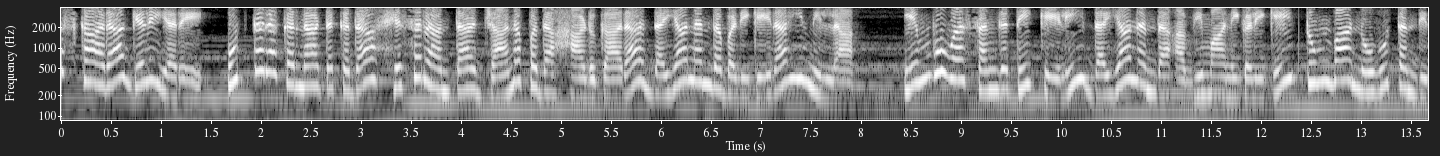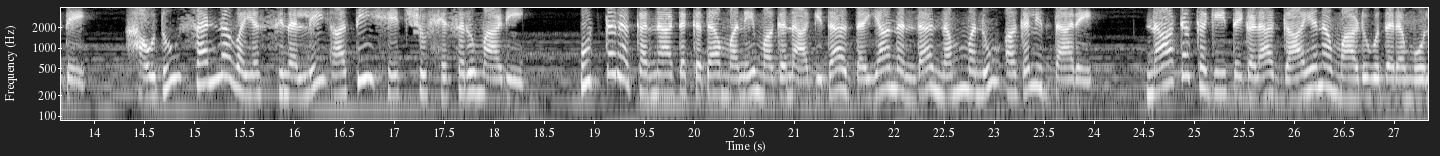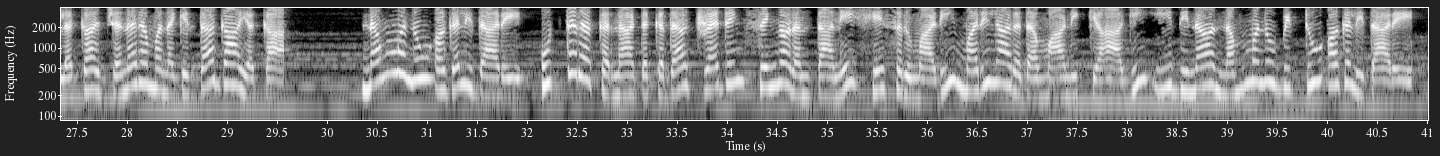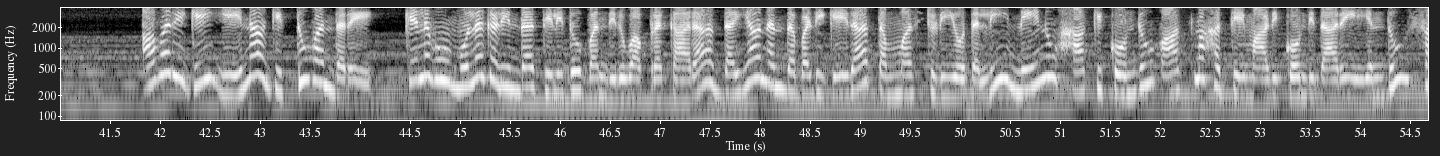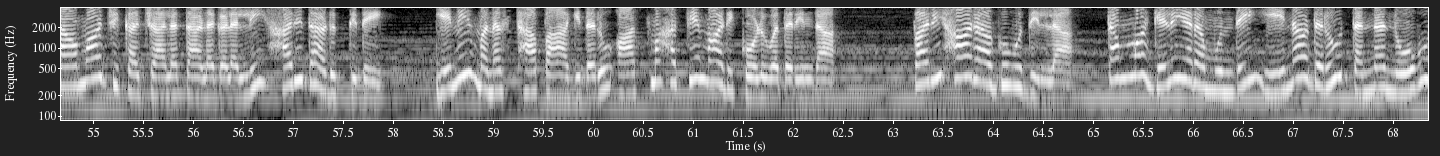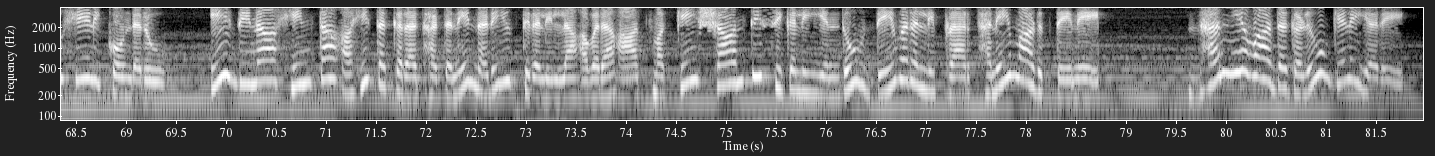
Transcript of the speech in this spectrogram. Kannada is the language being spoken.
ನಮಸ್ಕಾರ ಗೆಳೆಯರೇ. ಉತ್ತರ ಕರ್ನಾಟಕದ ಹೆಸರಾಂತ ಜಾನಪದ ಹಾಡುಗಾರ ದಯಾನಂದ ಬಡಿಗೇರ ಇನ್ನಿಲ್ಲ. ಎಂಬುವ ಸಂಗತಿ ಕೇಳಿ ದಯಾನಂದ ಅಭಿಮಾನಿಗಳಿಗೆ ತುಂಬಾ ನೋವು ತಂದಿದೆ. ಹೌದು, ಸಣ್ಣ ವಯಸ್ಸಿನಲ್ಲೇ ಅತಿ ಹೆಚ್ಚು ಹೆಸರು ಮಾಡಿ. ಉತ್ತರ ಕರ್ನಾಟಕದ ಮನೆ ಮಗನಾಗಿದ ದಯಾನಂದ ನಮ್ಮನ್ನು ಅಗಲಿದ್ದಾರೆ. ನಾಟಕ ಗೀತೆಗಳ ಗಾಯನ ಮಾಡುವುದರ ಮೂಲಕ ಜನರ ಮನಗೆದ್ದ ಗಾಯಕ. ನಮ್ಮನ್ನು ಅಗಲಿದ್ದಾರೆ. ಉತ್ತರ ಕರ್ನಾಟಕದ ಟ್ರೆಡಿಂಗ್ ಸಿಂಗರ್ ಅಂತಾನೆ ಹೆಸರು ಮಾಡಿ ಮರಿಲಾರದ ಮಾಣಿಕ್ಯ ಆಗಿ ಈ ದಿನ ನಮ್ಮನ್ನು ಬಿಟ್ಟು ಅಗಲಿದ್ದಾರೆ. ಅವರಿಗೆ ಏನಾಗಿತ್ತು ಅಂದರೆ, ಕೆಲವು ಮೂಲಗಳಿಂದ ತಿಳಿದು ಬಂದಿರುವ ಪ್ರಕಾರ ದಯಾನಂದ ಬಡಿಗೇರ ತಮ್ಮ ಸ್ಟುಡಿಯೋದಲ್ಲಿ ನೇಣು ಹಾಕಿಕೊಂಡು ಆತ್ಮಹತ್ಯೆ ಮಾಡಿಕೊಂಡಿದ್ದಾರೆ ಎಂದು ಸಾಮಾಜಿಕ ಜಾಲತಾಣಗಳಲ್ಲಿ ಹರಿದಾಡುತ್ತಿದೆ. ಏನೇ ಮನಸ್ತಾಪ ಆಗಿದರೂ ಆತ್ಮಹತ್ಯೆ ಮಾಡಿಕೊಳ್ಳುವುದರಿಂದ ಪರಿಹಾರ ಆಗುವುದಿಲ್ಲ. ತಮ್ಮ ಗೆಳೆಯರ ಮುಂದೆ ಏನಾದರೂ ತನ್ನ ನೋವು ಹೇಳಿಕೊಂಡರು. ಈ ದಿನ ಇಂಥ ಅಹಿತಕರ ಘಟನೆ ನಡೆಯುತ್ತಿರಲಿಲ್ಲ. ಅವರ ಆತ್ಮಕ್ಕೆ ಶಾಂತಿ ಸಿಗಲಿ ಎಂದು ದೇವರಲ್ಲಿ ಪ್ರಾರ್ಥನೆ ಮಾಡುತ್ತೇನೆ. ಧನ್ಯವಾದಗಳು ಗೆಳೆಯರೇ.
